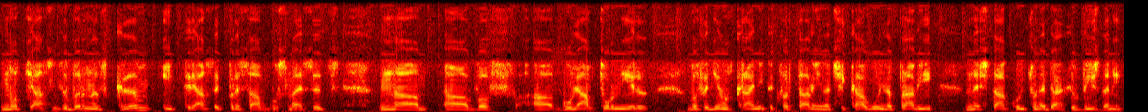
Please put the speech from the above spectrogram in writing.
Но тя се завърна с гръм и трясък през август месец на, а, в а, голям турнир в един от крайните квартали на Чикаго и направи неща, които не бяха виждани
